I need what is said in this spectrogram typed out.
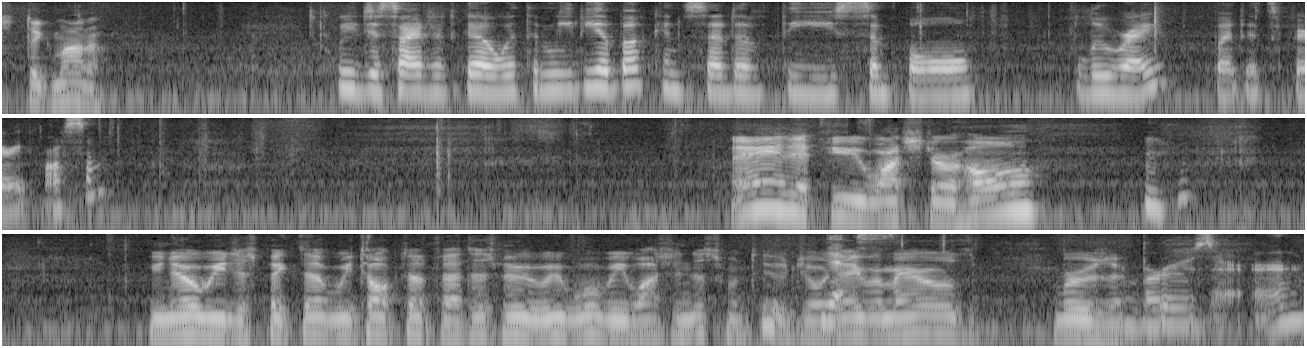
Stigmata. We decided to go with the media book instead of the simple Blu-ray, but it's very awesome. And if you watched our haul, Mhm. You know, we just picked up, we talked up about this movie. We will be watching this one too. George A. Romero's Bruiser. Bruiser.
